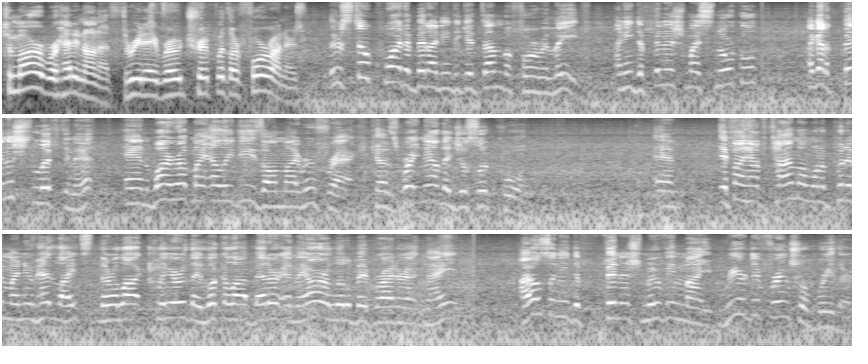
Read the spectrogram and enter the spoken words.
Tomorrow we're heading on a three-day road trip with our 4Runners. There's still quite a bit I need to get done before we leave. I need to finish my snorkel, I gotta finish lifting it, and wire up my LEDs on my roof rack, because right now they just look cool. And if I have time, I want to put in my new headlights. They're a lot clearer, they look a lot better, and they are a little bit brighter at night. I also need to finish moving my rear differential breather.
